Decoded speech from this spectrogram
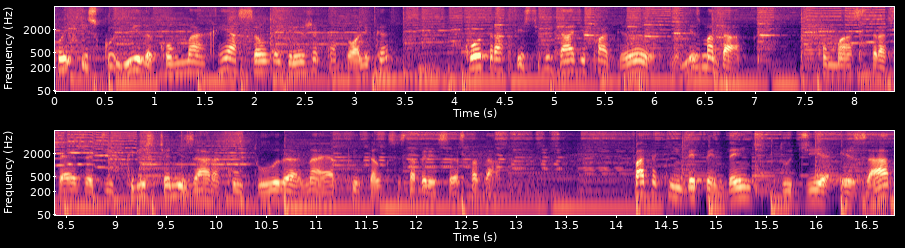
foi escolhida como uma reação da Igreja Católica contra a festividade pagã na mesma data, como uma estratégia de cristianizar a cultura na época então que se estabeleceu esta data. Fato é que, independente do dia exato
